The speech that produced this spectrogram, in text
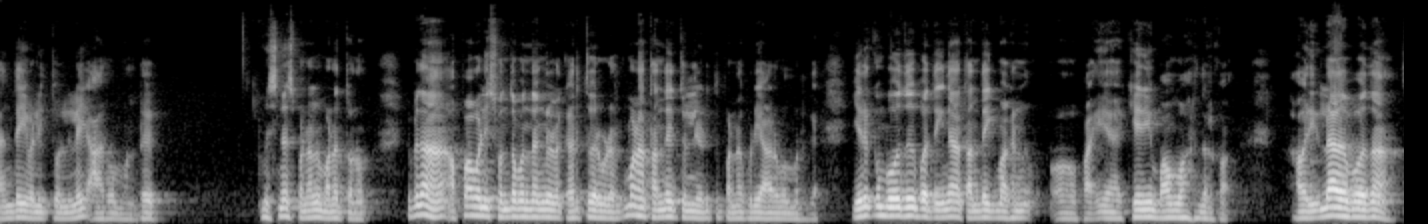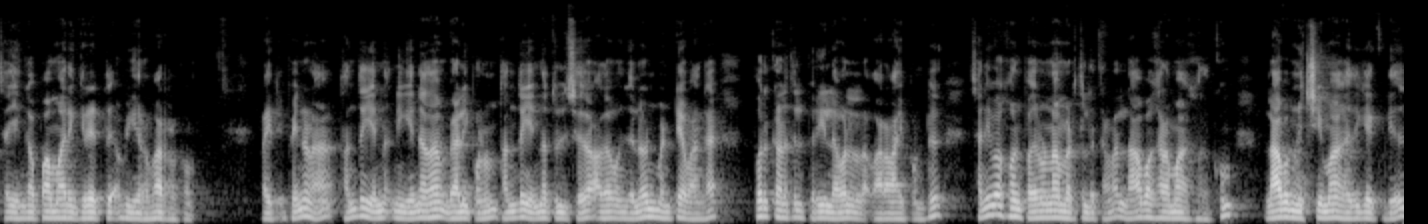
தந்தை வழி தொழிலை ஆர்வம் உண்டு. பிஸ்னஸ் பண்ணாலும் பண்ண தோணும் இப்போ தான் அப்பா வழி சொந்த பந்தங்களோட கருத்து வேறுபாடு இருக்கும்? ஆனால் தந்தை தொழில் எடுத்து பண்ணக்கூடிய ஆர்வம் இருக்குது இருக்கும்போது பார்த்திங்கன்னா தந்தைக்கு மகன் கேரியும் பாம்புமாக இருந்திருக்கும். அவர் இல்லாத போது தான் சரி எங்கள் அப்பா மாதிரி கிரேட்டு அப்படிங்கிற மாதிரி இருக்கும். ரைட் இப்போ என்னென்னா தந்தை என்ன நீங்கள் என்ன தான் வேலைக்கு பண்ணணும் தந்தை என்ன தொழில் செய்தோ அதை கொஞ்சம் லேர்ன் பண்ணிட்டே வாங்க. பொற்காலத்தில் பெரிய லெவலில் வர வாய்ப்புண்டு சனி பகவான் பதினொன்றாம் இடத்துல இருக்கனால லாபகரமாக இருக்கும். லாபம் நிச்சயமாக அதிகரிக்கக்கூடியது.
